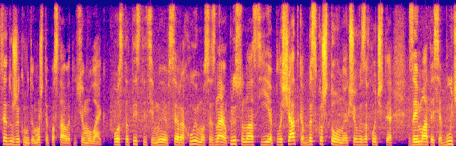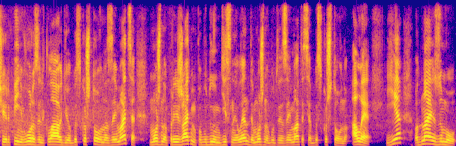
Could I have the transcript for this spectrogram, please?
Це дуже круто. Можете поставити цьому лайк. По статистиці ми все рахуємо, все знаємо. Плюс у нас є площадка безкоштовно. Якщо ви захочете займатися Бучі, Ірпінь, Ворзель, Клаудіо, безкоштовно займатися, можна приїжджати. Ми побудуємо Діснейленд, де можна буде займатися безкоштовно. Але є одна із умов:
